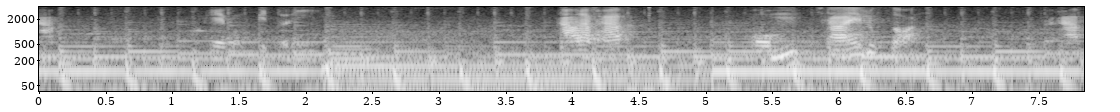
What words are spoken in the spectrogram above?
ครับโอเคผมปิดตัวนี้ เอาละครับ ผมใช้ลูกศร นะครับ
